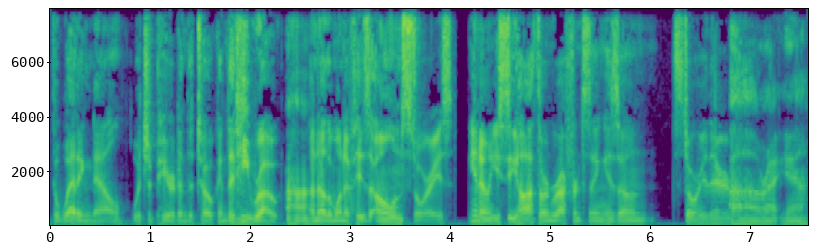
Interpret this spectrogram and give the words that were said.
The Wedding Knell, which appeared in the token that he wrote, uh-huh. another one of his own stories. You know, you see Hawthorne referencing his own story there. Oh, right. Yeah.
